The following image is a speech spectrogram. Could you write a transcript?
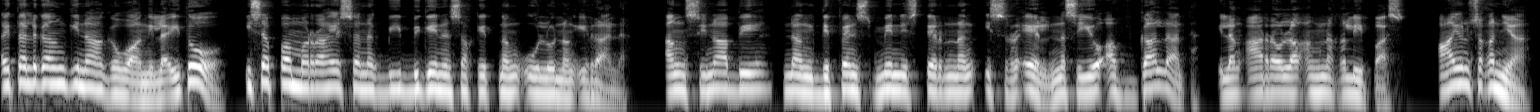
ay talagang ginagawa nila ito. Isa pa marahil sa nagbibigay ng sakit ng ulo ng Iran ang sinabi ng Defense Minister ng Israel na si Yoav Gallant ilang araw lang ang nakalipas. Ayon sa kanya,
